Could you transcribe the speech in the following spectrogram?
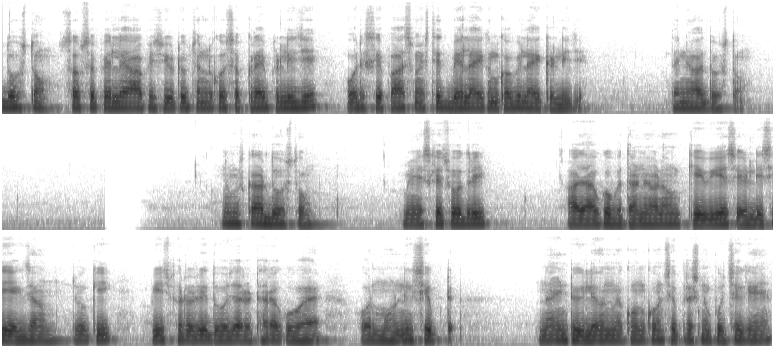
दोस्तों, सबसे पहले आप इस YouTube चैनल को सब्सक्राइब कर लीजिए और इसके पास में स्थित बेल आइकन को भी लाइक कर लीजिए। धन्यवाद दोस्तों। नमस्कार दोस्तों, मैं एस के चौधरी। आज आपको बताने वाला हूँ K V S L D C exam जो कि 20 फरवरी 2018 को हुआ है और मॉर्निंग शिफ्ट 9 टू 11 में कौन कौन से प्रश्न पूछे गए हैं,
